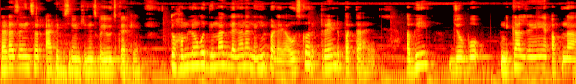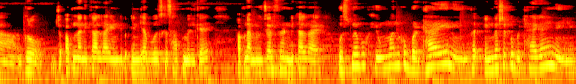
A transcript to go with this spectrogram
डाटा साइंस और आर्टिफिशियल इंटेलिजेंस को यूज़ करके। तो हम लोगों को दिमाग लगाना नहीं पड़ेगा, उसको ट्रेंड पता है। अभी जो वो निकाल रहे हैं अपना ग्रो जो अपना निकाल रहा है इंडिया बुल्स के साथ मिलकर अपना म्यूचुअल फंड निकाल रहा है, उसमें वो ह्यूमन को बैठाया ही नहीं मतलब इन्वेस्टर को बिठाएगा ही नहीं है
